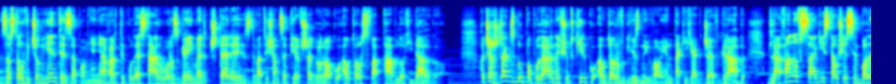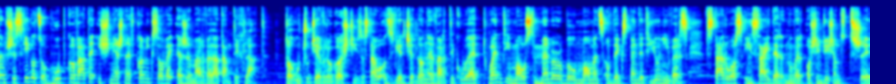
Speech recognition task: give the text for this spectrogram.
Został wyciągnięty z zapomnienia w artykule Star Wars Gamer 4 z 2001 roku autorstwa Pablo Hidalgo. Chociaż Jax był popularny wśród kilku autorów Gwiezdnych Wojen, takich jak Jeff Grubb, dla fanów sagi stał się symbolem wszystkiego, co głupkowate i śmieszne w komiksowej erze Marvela tamtych lat. To uczucie wrogości zostało odzwierciedlone w artykule 20 Most Memorable Moments of the Expanded Universe w Star Wars Insider nr 83,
